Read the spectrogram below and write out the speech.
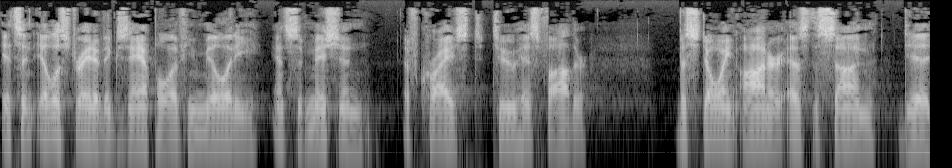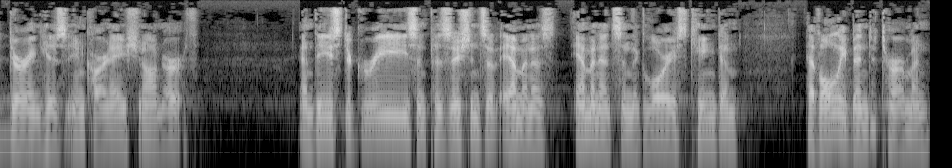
it's an illustrative example of humility and submission of Christ to his Father, bestowing honor as the Son did during his incarnation on earth. And these degrees and positions of eminence, eminence in the glorious kingdom have only been determined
